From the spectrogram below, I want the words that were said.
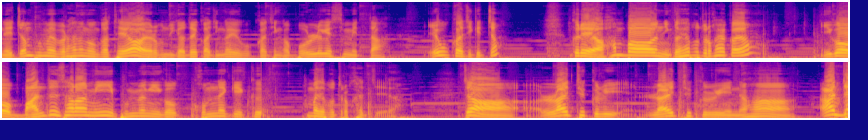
네 점프맵을 하는 것 같아요. 여러분들 여덟 가지인가 일곱 가지인가 모르겠습니다. 일곱 가지겠죠? 그래요. 한번 이거 해보도록 할까요? 이거 만든 사람이 분명히 이거 겁나게 그 한번 해보도록 하지 자 라이트 그린 라이트 그린 하 안돼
